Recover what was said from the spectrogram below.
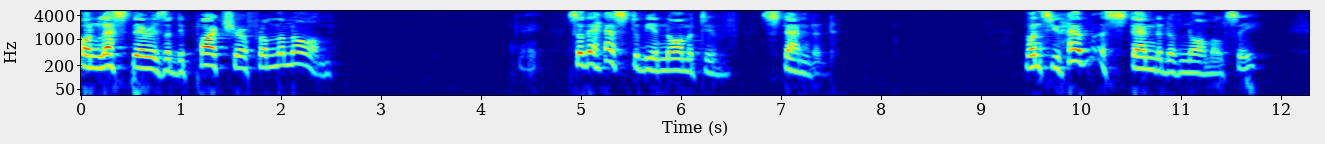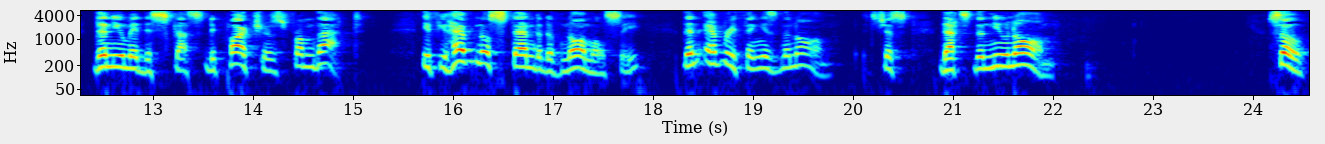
unless there is a departure from the norm. Okay? So there has to be a normative standard. Once you have a standard of normalcy, then you may discuss departures from that. If you have no standard of normalcy, then everything is the norm. It's just that's the new norm. So,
